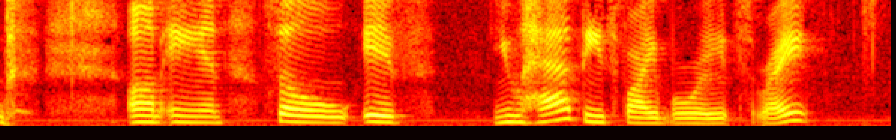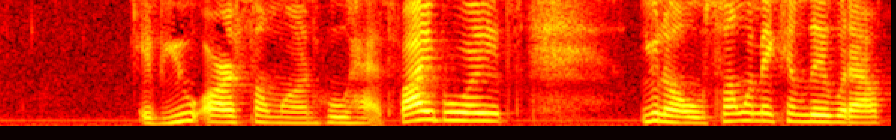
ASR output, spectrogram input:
um, and so if you have these fibroids, right? If you are someone who has fibroids, you know, some women can live without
